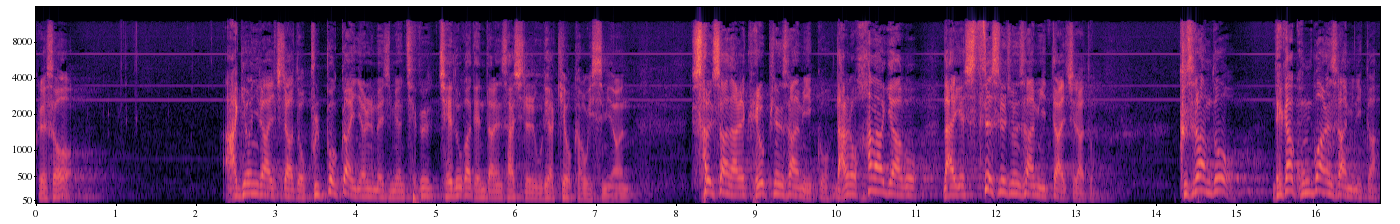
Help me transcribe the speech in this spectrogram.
그래서 악연이라 할지라도 불법과 인연을 맺으면 제도, 가 된다는 사실을 우리가 기억하고 있으면 설사 나를 괴롭히는 사람이 있고 나를 화나게 하고 나에게 스트레스를 주는 사람이 있다 할지라도 그 사람도 내가 공부하는 사람이니까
